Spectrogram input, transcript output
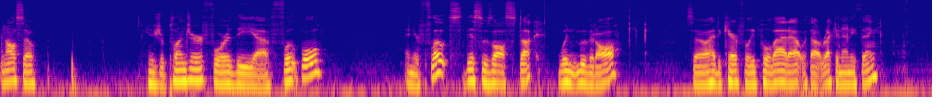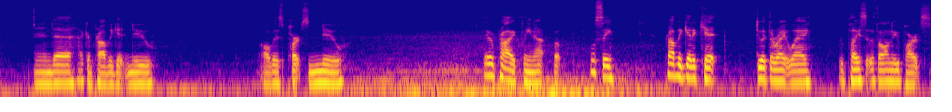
And also, here's your plunger for the uh, float bowl and your floats. This was all stuck, wouldn't move at all. So I had to carefully pull that out without wrecking anything. And uh, I could probably get new, all these parts new. They would probably clean up, but we'll see. Probably get a kit, do it the right way, replace it with all new parts.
